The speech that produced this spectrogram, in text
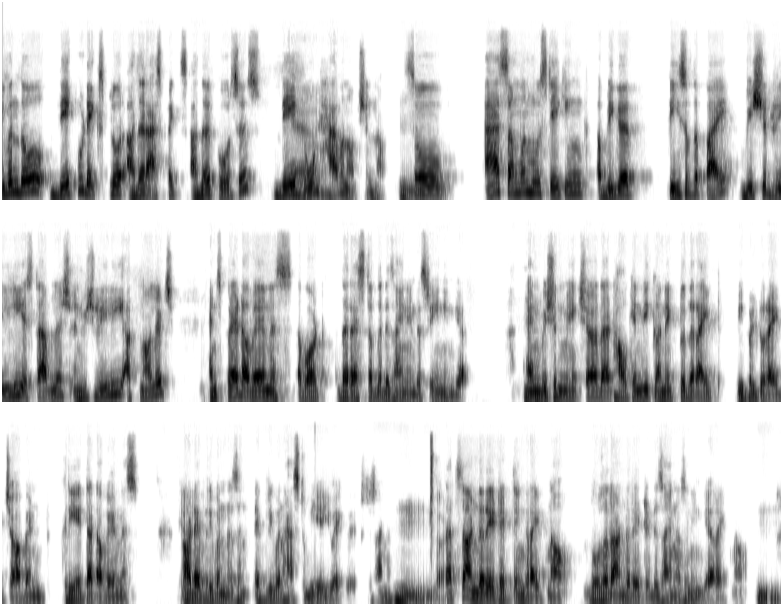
even though they could explore other aspects other courses they Yeah, don't have an option now Mm. so as someone who is taking a bigger piece of the pie, we should really establish and we should really acknowledge and spread awareness about the rest of the design industry in India. And we should make sure that how can we connect to the right people to right job and create that awareness. Not everyone doesn't. Everyone has to be a UI UX designer. Mhm. That's the underrated thing right now. Those are the underrated designers in India right now. Mhm.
